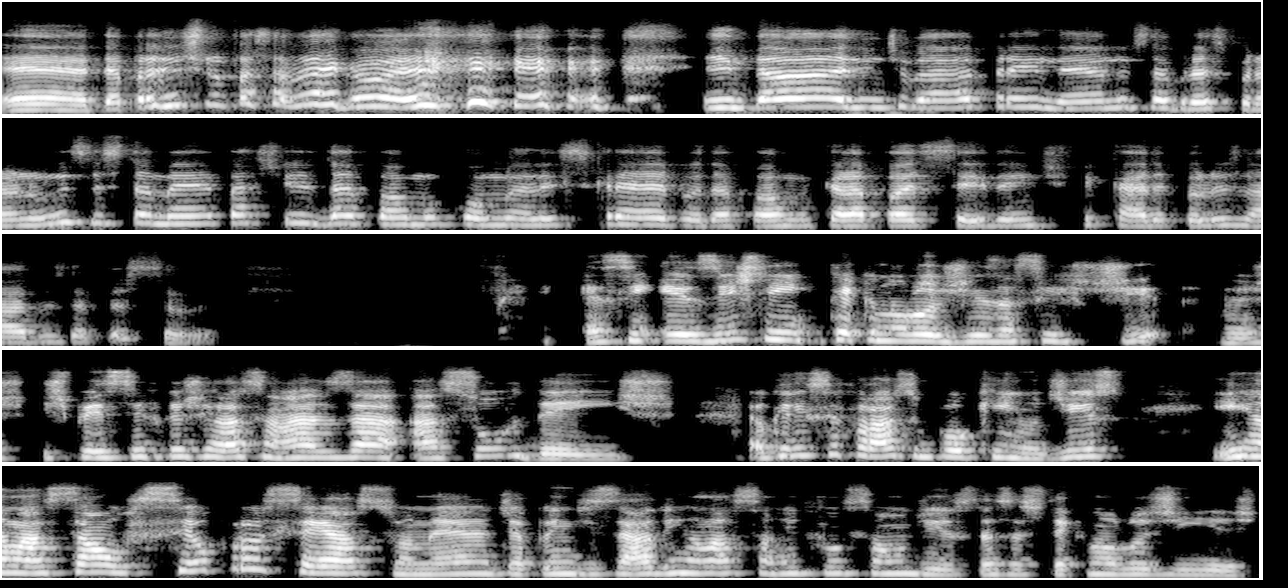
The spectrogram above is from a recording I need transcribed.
é, até para a gente não passar vergonha. então, a gente vai aprendendo sobre as pronúncias também a partir da forma como ela escreve, ou da forma que ela pode ser identificada pelos lábios da pessoa. Assim, existem tecnologias assistivas específicas relacionadas à, à surdez. Eu queria que você falasse um pouquinho disso em relação ao seu processo né, de aprendizado em relação em função disso, dessas tecnologias.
